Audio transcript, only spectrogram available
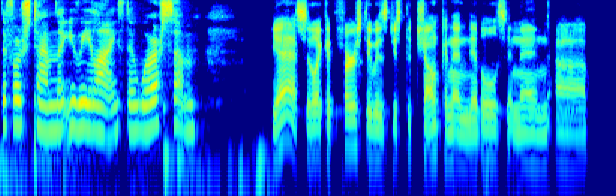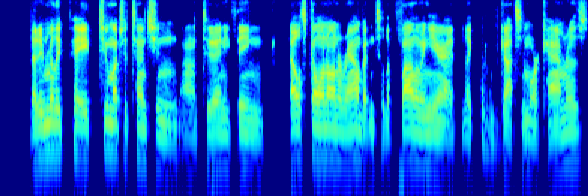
the first time that you realized there were some? Yeah. So like at first it was just the chunk, and then nibbles, and then uh, I didn't really pay too much attention uh, to anything else going on around. But until the following year, I like got some more cameras,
